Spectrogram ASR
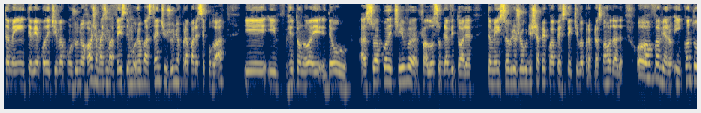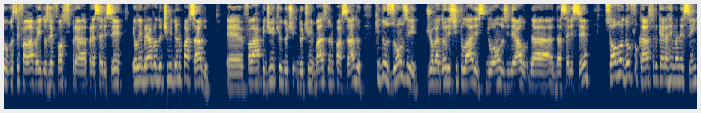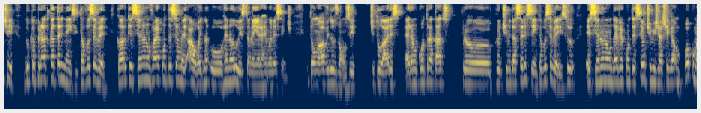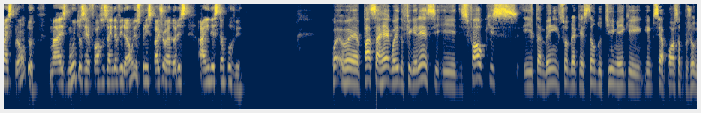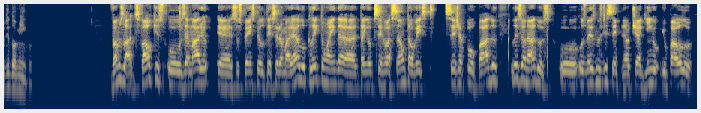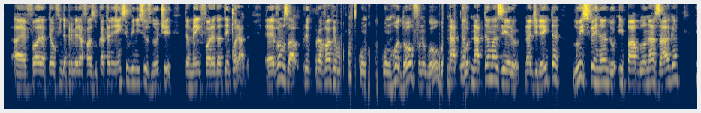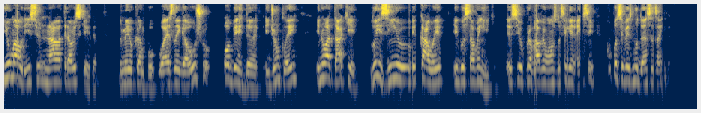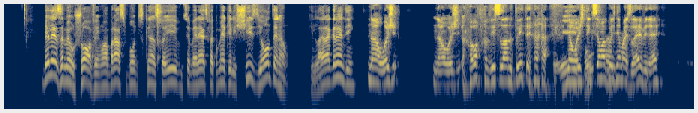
também teve a coletiva com o Júnior Rocha, mais uma vez demorou bastante o Júnior para aparecer por lá e, e retornou e deu a sua coletiva, falou sobre a vitória também sobre o jogo de Chapecó, a perspectiva para a próxima rodada. Ô, Fabiano, enquanto você falava aí dos reforços para a Série C, eu lembrava do time do ano passado. É, falar rapidinho aqui do, do, time base do ano passado, que dos 11 jogadores titulares do 11 ideal da, da Série C, só o Rodolfo Castro, que era remanescente do Campeonato Catarinense. Então você vê, claro que esse ano não vai acontecer o mesmo. Ah, o Renan Luiz também era remanescente. Então nove dos onze titulares eram contratados para o time da Série C. Então você vê, isso esse ano não deve acontecer, o time já chega um pouco mais pronto, mas muitos reforços ainda virão e os principais jogadores ainda estão por vir. É, passa a régua aí do Figueirense e desfalques e também sobre a questão do time aí que, que você aposta para o jogo de domingo. Vamos lá, desfalques, o Zé Mário é suspenso pelo terceiro amarelo, o Cleiton ainda está em observação, talvez seja poupado, lesionados o, os mesmos de sempre, né? o Tiaguinho e o Paulo é, fora até o fim da primeira fase do Catarinense e o Vinícius Nutti também fora da temporada. É, vamos lá, provável com, com Rodolfo no gol, Natan, Natan na direita, Luiz Fernando e Pablo na zaga e o Maurício na lateral esquerda. No meio-campo, Wesley Gaúcho, Oberdan e John Clay. E no ataque, Luizinho, Cauê e Gustavo Henrique. Esse é o provável 11 do Figueirense, com possíveis mudanças ainda. Beleza, meu jovem, um abraço, bom descanso aí. Você merece. Vai comer aquele X de ontem, não? Aquele lá era grande, hein? Não, hoje. Não, hoje. Opa, vi isso lá no Twitter. Ei, não, hoje tem que ser uma coisinha mais leve, né?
